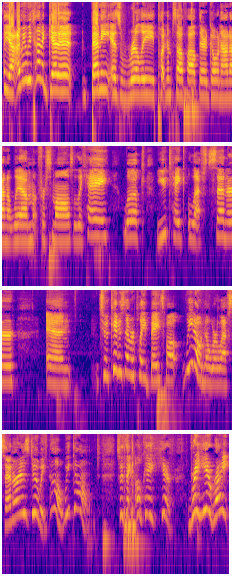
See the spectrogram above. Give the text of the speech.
But yeah, I mean, we kind of get it. Benny is really putting himself out there, going out on a limb for Smalls. So like, hey, look, you take left center, and to a kid who's never played baseball, we don't know where left center is, do we? No, we don't. So he's like, okay, here, right here, right,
